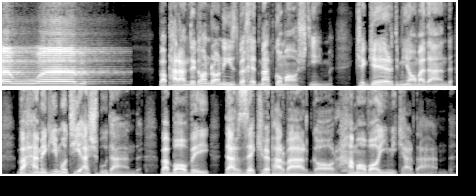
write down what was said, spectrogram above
اواب و پرندگان را نیز به خدمت گماشتیم که گرد می آمدند و همگی مطیعش بودند و با وی در ذکر پروردگار هماوایی می کردند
